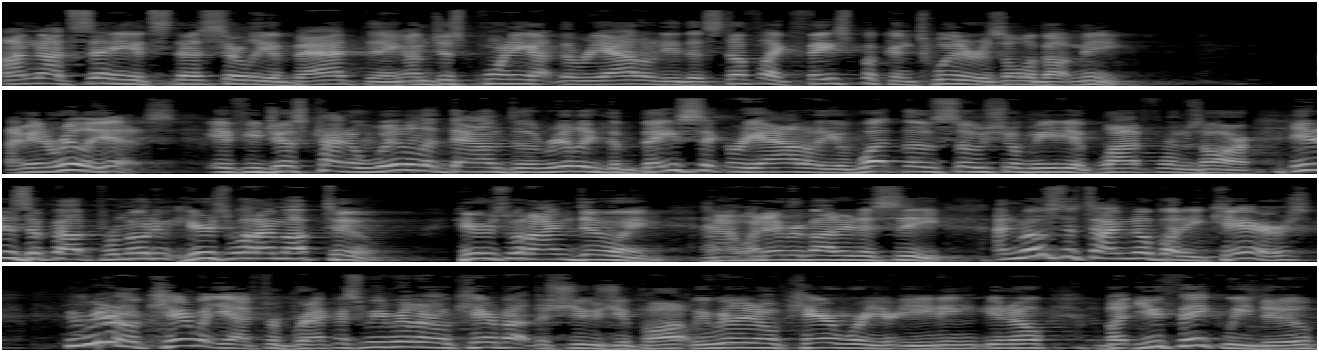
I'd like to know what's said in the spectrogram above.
I'm not saying it's necessarily a bad thing. I'm just pointing out the reality that stuff like Facebook and Twitter is all about me. I mean, it really is. If you just kind of whittle it down to really the basic reality of what those social media platforms are, it is about promoting, here's what I'm up to. Here's what I'm doing. And I want everybody to see. And most of the time, nobody cares. We really don't care what you had for breakfast. We really don't care about the shoes you bought. We really don't care where you're eating, you know, but you think we do.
